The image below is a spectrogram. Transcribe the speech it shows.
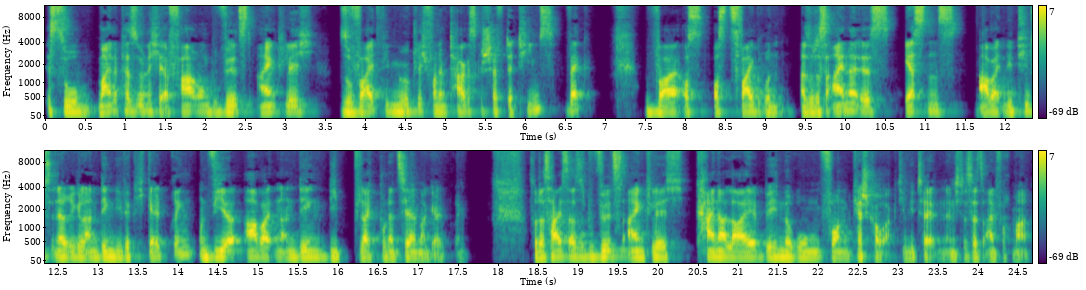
ist so meine persönliche Erfahrung, du willst eigentlich so weit wie möglich von dem Tagesgeschäft der Teams weg, weil aus, aus zwei Gründen. Also das eine ist, erstens arbeiten die Teams in der Regel an Dingen, die wirklich Geld bringen und wir arbeiten an Dingen, die vielleicht potenziell mal Geld bringen. So, das heißt also, du willst eigentlich keinerlei Behinderung von Cash-Cow-Aktivitäten, nenne ich das jetzt einfach mal.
